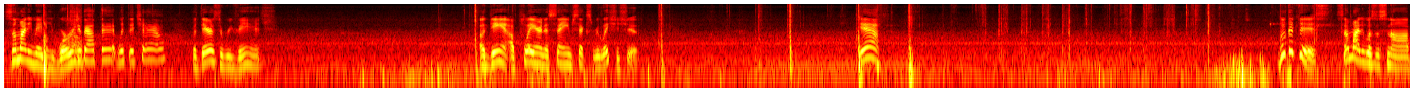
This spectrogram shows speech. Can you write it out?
Somebody may be worried about that with the child, but there's the revenge. Again, a player in a same-sex relationship. Yeah. Look at this. Somebody was a snob.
